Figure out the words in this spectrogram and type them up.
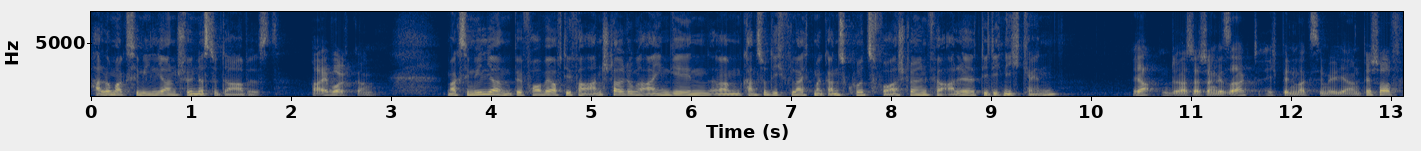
Hallo Maximilian, schön, dass du da bist. Hi Wolfgang. Maximilian, bevor wir auf die Veranstaltung eingehen, ähm, kannst du dich vielleicht mal ganz kurz vorstellen für alle, die dich nicht kennen? Ja, du hast ja schon gesagt, ich bin Maximilian Bischof.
